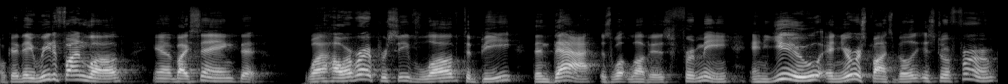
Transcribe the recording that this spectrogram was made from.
Okay, they redefine love uh, by saying that well, however I perceive love to be, then that is what love is for me. And you and your responsibility is to affirm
